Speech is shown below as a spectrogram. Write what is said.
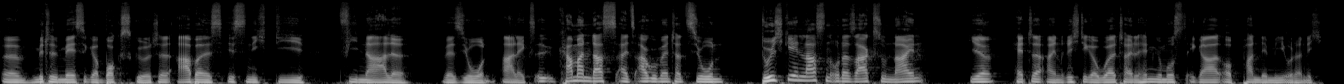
äh, mittelmäßiger Boxgürtel, aber es ist nicht die finale Version. Alex, kann man das als Argumentation durchgehen lassen oder sagst du, nein, hier hätte ein richtiger World Title hingemusst, egal ob Pandemie oder nicht?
